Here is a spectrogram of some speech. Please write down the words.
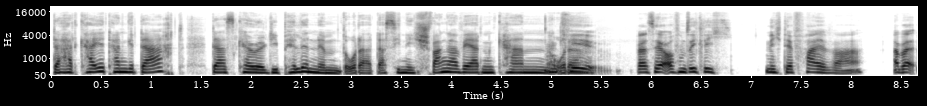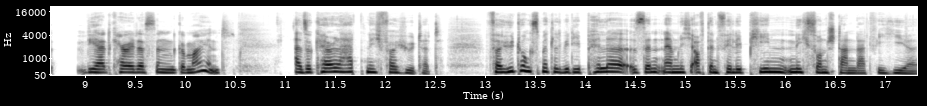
Da hat Kajetan gedacht, dass Carol die Pille nimmt oder dass sie nicht schwanger werden kann. Okay, was ja offensichtlich nicht der Fall war. Aber wie hat Carol das denn gemeint? Also Carol hat nicht verhütet. Verhütungsmittel wie die Pille sind nämlich auf den Philippinen nicht so ein Standard wie hier.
